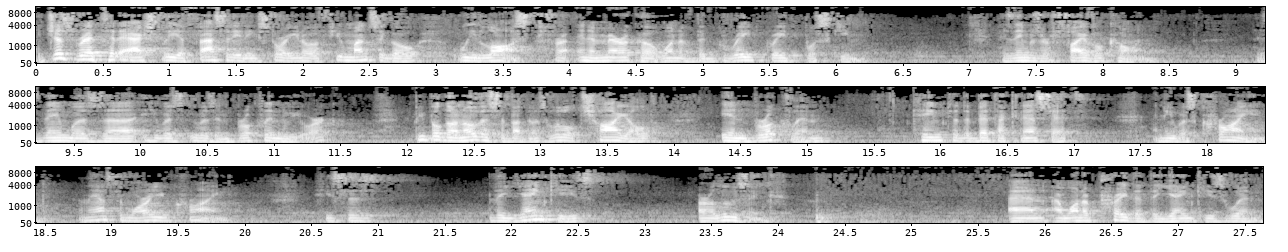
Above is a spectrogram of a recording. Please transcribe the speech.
I just read today actually a fascinating story. You know, a few months ago, we lost in America one of the great, great poskim. His name was Raphael Cohen. His name was, uh, he was, he was in Brooklyn, New York. People don't know this about him. There was a little child in Brooklyn, came to the Bet Knesset, and he was crying. And they asked him, why are you crying? He says, the Yankees are losing. And I want to pray that the Yankees win.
